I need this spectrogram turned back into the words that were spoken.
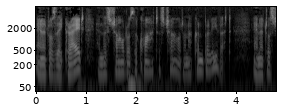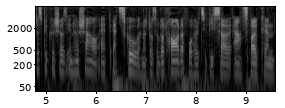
and it was their grade and this child was the quietest child and I couldn't believe it. And it was just because she was in her shell at, at school and it was a lot harder for her to be so outspoken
